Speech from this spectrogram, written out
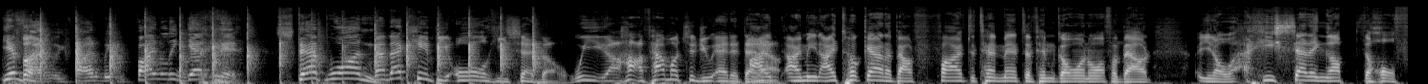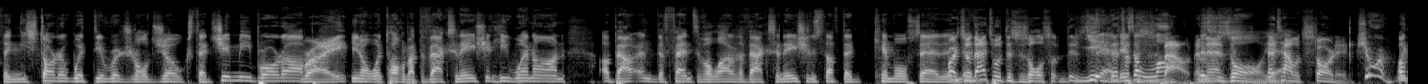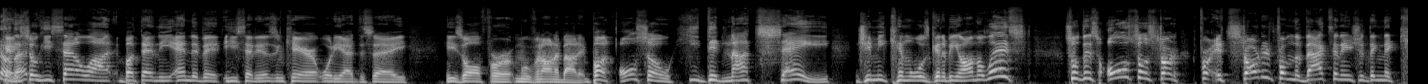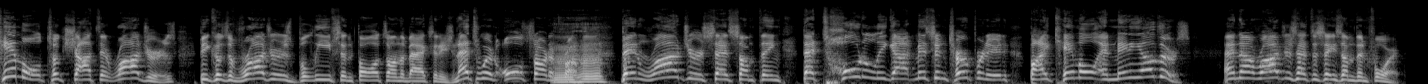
Yeah, but Finally, finally, finally getting it. Step one. Now that can't be all he said, though. We uh, Hoff, how much did you edit that I, out? I mean, I took out about five to ten minutes of him going off about, you know, he's setting up the whole thing. He started with the original jokes that Jimmy brought up, Right. You know, when talking about the vaccination, he went on about in defense of a lot of the vaccination stuff that Kimmel said. and Right, so then- that's what this is also. This, Yeah, that's there's what a this lot- is about. this that's, is all, That's how it started. Sure, okay, so he said a lot, but then the end of it, he said he doesn't care what he had to say. He's all for moving on about it. But also, he did not say Jimmy Kimmel was going to be on the list. So this also started for it started from the vaccination thing that Kimmel took shots at Rodgers because of Rodgers' beliefs and thoughts on the vaccination. That's where it all started from. Mm-hmm. Then Rodgers says something that totally got misinterpreted by Kimmel and many others. And now Rodgers has to say something for it.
